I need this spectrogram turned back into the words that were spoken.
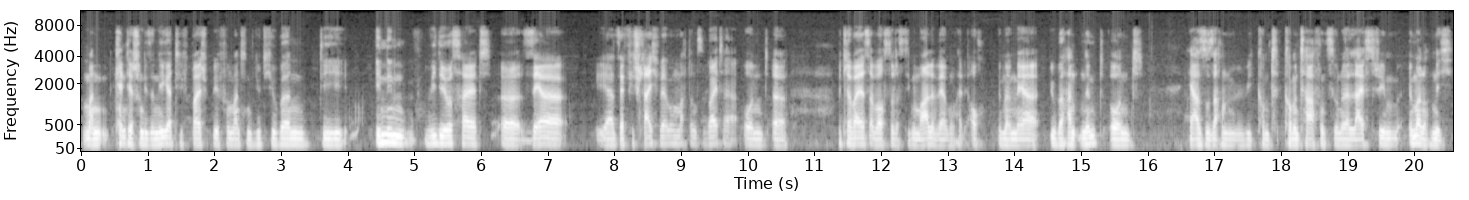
man kennt ja schon diese Negativbeispiele von manchen YouTubern, die in den Videos halt äh, sehr, ja, sehr viel Schleichwerbung macht und so weiter. Und äh, mittlerweile ist aber auch so, dass die normale Werbung halt auch immer mehr überhand nimmt und ja, so Sachen wie Kommentarfunktion oder Livestream immer noch nicht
